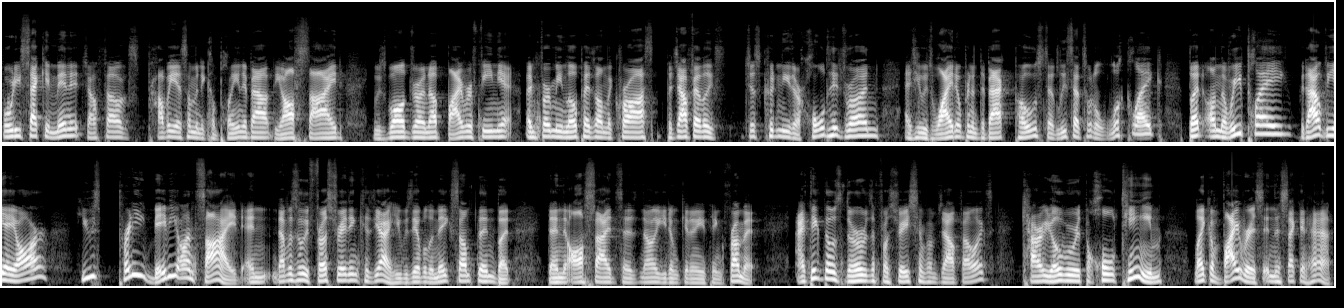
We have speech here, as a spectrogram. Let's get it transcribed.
42nd minute, João Felix probably has something to complain about. The offside, it was well drawn up by Raphinha and Fermin Lopez on the cross, but João Felix just couldn't either hold his run as he was wide open at the back post. At least that's what it looked like. But on the replay, without VAR, he was pretty maybe onside. And that was really frustrating because, yeah, he was able to make something, but then the offside says, no, you don't get anything from it. I think those nerves and frustration from João Felix carried over with the whole team like a virus in the second half.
